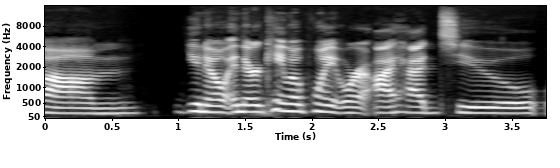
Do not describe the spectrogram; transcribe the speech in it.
um, you know, and there came a point where I had to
